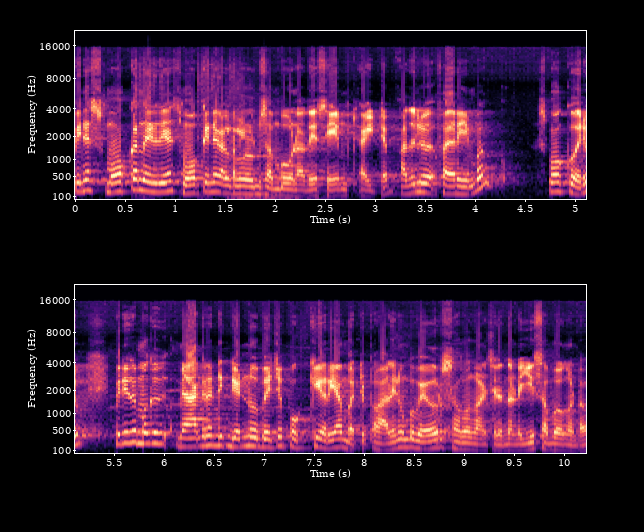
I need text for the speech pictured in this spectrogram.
പിന്നെ സ്മോക്ക് എന്ന് എഴുതിയ സ്മോക്കിന്റെ കളറിലുള്ള ഒരു സംഭവമുണ്ട് അതേ സെയിം ഐറ്റം അതിൽ ഫയർ ചെയ്യുമ്പോൾ സ്മോക്ക് വരും. പിന്നെ ഇത് നമുക്ക് മാഗ്നറ്റിക് ഗണ്ണ് ഉപയോഗിച്ച് പൊക്കി എറിയാൻ പറ്റും. അപ്പോൾ അതിനുമുമ്പ് വേറൊരു സംഭവം കാണിച്ചിരുന്നുണ്ട് ഈ സംഭവം കണ്ടോ?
